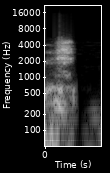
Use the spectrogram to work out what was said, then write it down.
え っ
